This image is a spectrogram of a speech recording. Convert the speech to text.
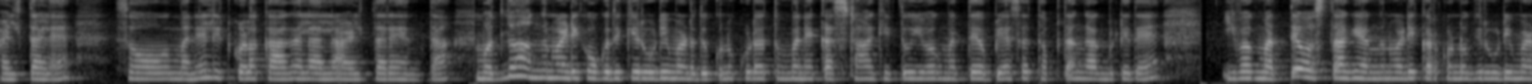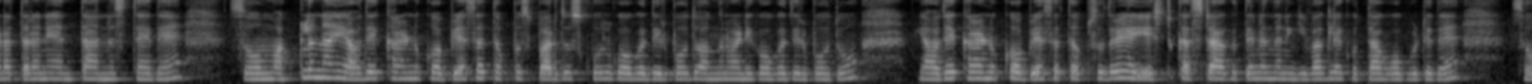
ಅಳ್ತಾಳೆ. ಸೊ ಮನೇಲಿ ಇಟ್ಕೊಳ್ಳೋಕ್ಕಾಗಲ್ಲ ಅಲ್ಲ ಅಳ್ತಾರೆ ಅಂತ. ಮೊದಲು ಅಂಗನವಾಡಿಗೆ ಹೋಗೋದಕ್ಕೆ ರೂಢಿ ಮಾಡೋದಕ್ಕೂ ಕೂಡ ತುಂಬಾ ಕಷ್ಟ ಆಗಿತ್ತು. ಇವಾಗ ಮತ್ತೆ ಅಭ್ಯಾಸ ತಪ್ಪದಂಗೆ ಆಗಿಬಿಟ್ಟಿದೆ ಇವಾಗ ಮತ್ತೆ ಹೊಸ್ದಾಗಿ ಅಂಗನವಾಡಿ ಕರ್ಕೊಂಡೋಗಿ ರೂಢಿ ಮಾಡೋ ಥರನೇ ಅಂತ ಅನ್ನಿಸ್ತಾ ಇದೆ. ಸೊ ಮಕ್ಕಳನ್ನ ಯಾವುದೇ ಕಾರಣಕ್ಕೂ ಅಭ್ಯಾಸ ತಪ್ಪಿಸ್ಬಾರ್ದು. ಸ್ಕೂಲ್ಗೆ ಹೋಗೋದಿರ್ಬೋದು, ಅಂಗನವಾಡಿಗೆ ಹೋಗೋದಿರ್ಬೋದು. ಯಾವುದೇ ಕಾರಣಕ್ಕೂ ಅಭ್ಯಾಸ ತಪ್ಪಿಸಿದ್ರೆ ಎಷ್ಟು ಕಷ್ಟ ಆಗುತ್ತೆ ಅನ್ನೋದು ನನಗೆ ಇವಾಗಲೇ ಗೊತ್ತಾಗೋಗ್ಬಿಟ್ಟಿದೆ ಸೊ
